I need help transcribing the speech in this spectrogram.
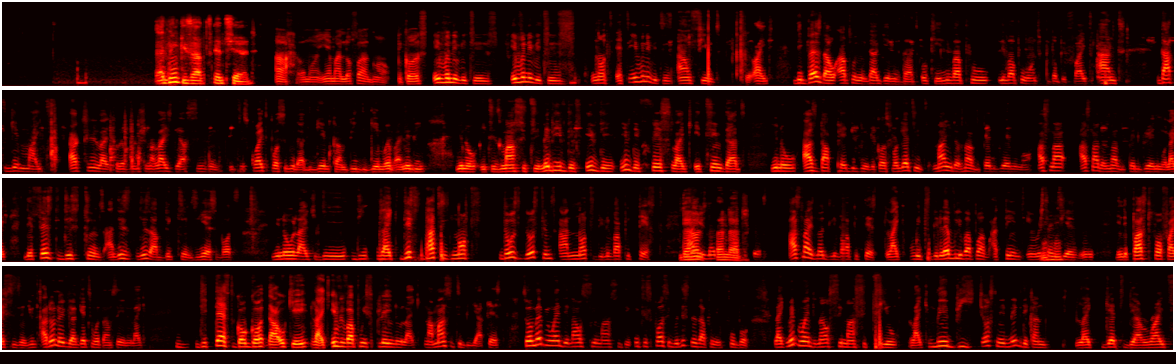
I think it's at Etihad. Ah, oh no, yeah, my for gone because even if it is even if it is not at even if it is Anfield, like the best that will happen in that game is that okay, Liverpool Liverpool want to put up a fight and that game might actually like revolutionize their season. It is quite possible that the game can be the game whereby maybe you know it is Man City. Maybe if they if they if they face like a team that you know has that pedigree because forget it, Man U does not have the pedigree anymore. Arsenal Arsenal does not have the pedigree anymore. Like they faced these teams and these these are big teams, yes, but you know like the the like this that is not those those teams are not the Liverpool test. They're not U not the standard. Test. Arsenal is not the Liverpool test. Like with the level Liverpool have attained in recent Mhm. years, in, in the past four five seasons. You, I don't know if you are getting what I'm saying. Like the test got got that okay. Like if Liverpool is playing, you know, like now Man City be their test. So maybe when they now see Man City, it is possible. This things happen in football. Like maybe when they now see Man City, like maybe just need maybe they can like get their right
